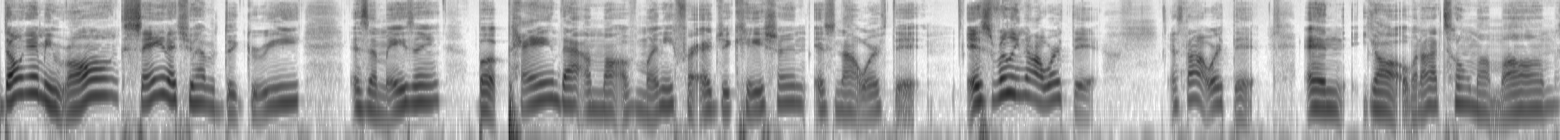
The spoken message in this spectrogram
Don't get me wrong, saying that you have a degree is amazing, but paying that amount of money for education is not worth it. It's really not worth it. It's not worth it. And y'all, when I told my mom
